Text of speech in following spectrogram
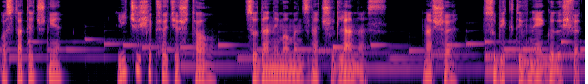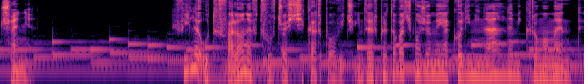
Ostatecznie liczy się przecież to, co dany moment znaczy dla nas, nasze subiektywne jego doświadczenie. Chwile utrwalone w twórczości Karpowicz interpretować możemy jako liminalne mikromomenty,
